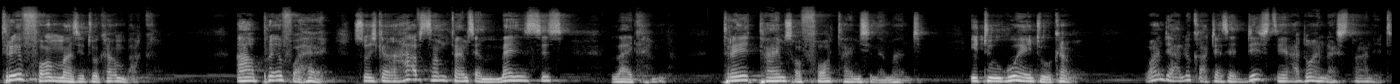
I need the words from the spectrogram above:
Three, four months it will come back. I'll pray for her. So she can have sometimes a menses like three times or four times in a month. It will go and it will come. One day I look at her and said, This thing, I don't understand it.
